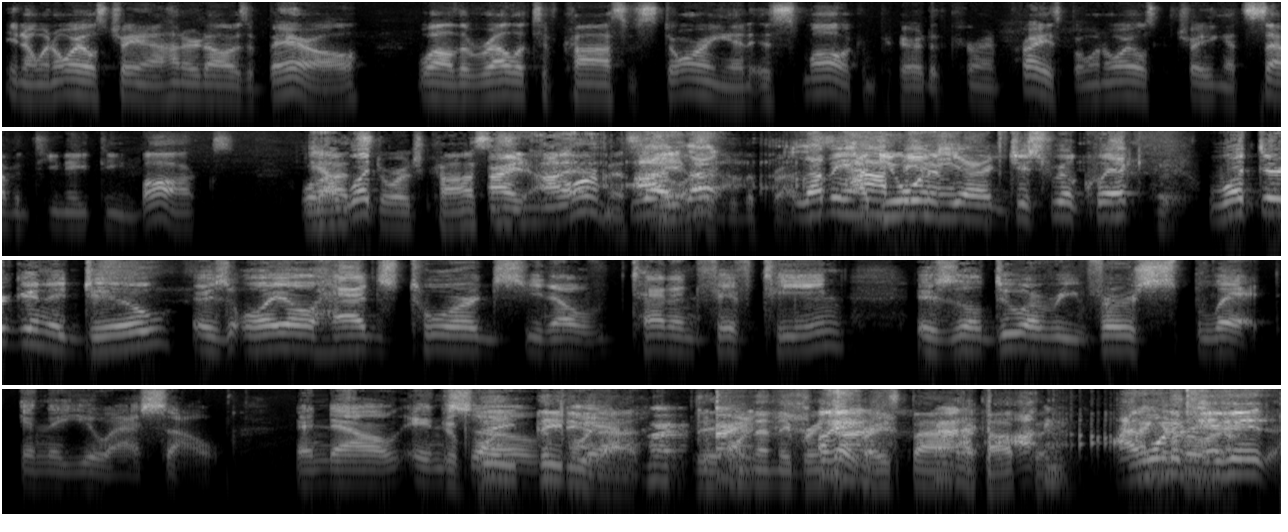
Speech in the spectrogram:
you know when oil's trading at hundred dollars a barrel, well the relative cost of storing it is small compared to the current price. But when oil's trading at 17, 18 bucks, well Yeah, that what- storage cost is right, I- enormous. I- relative let, the let me I hop in wanna- here just real quick. What they're going to do as oil heads towards, you know, 10 and 15 is they'll do a reverse split in the USO. And now, and If so they, they do yeah. that, All right, They- all right. and then they bring Okay. the price back Got up. I, And, I, I want to pivot.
